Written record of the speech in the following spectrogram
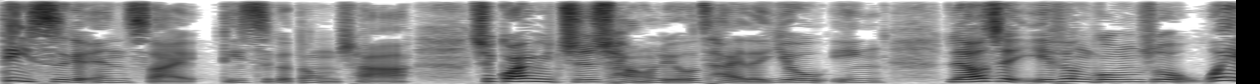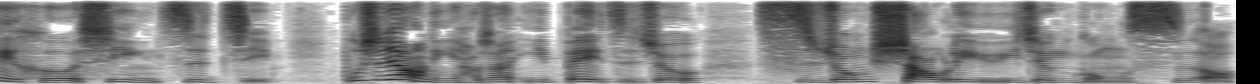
第四个 insight，第四个洞察是关于职场留才的诱因，了解一份工作为何吸引自己。不是要你好像一辈子就始终效力于一间公司哦，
